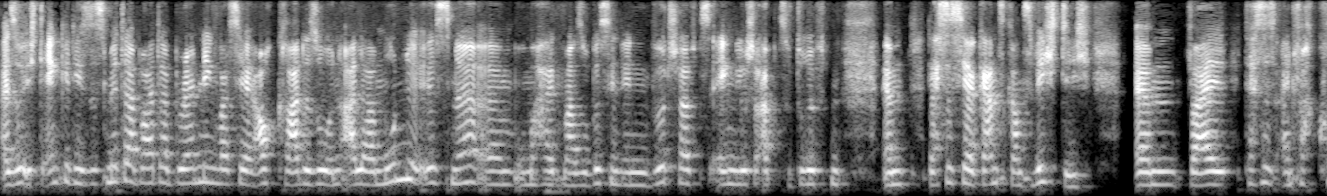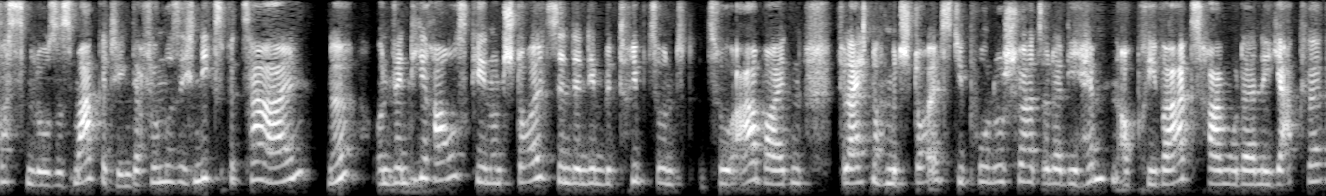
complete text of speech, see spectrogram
Also ich denke, dieses Mitarbeiterbranding, was ja auch gerade so in aller Munde ist, ne, ähm, um halt mal so ein bisschen in Wirtschaftsenglisch abzudriften, ähm, das ist ja ganz, ganz wichtig, ähm, weil das ist einfach kostenloses Marketing. Dafür muss ich nichts bezahlen. Ne? Und wenn die rausgehen und stolz sind, in dem Betrieb zu, zu arbeiten, vielleicht noch mit Stolz die Poloshirts oder die Hemden auch privat tragen oder eine Jacke,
